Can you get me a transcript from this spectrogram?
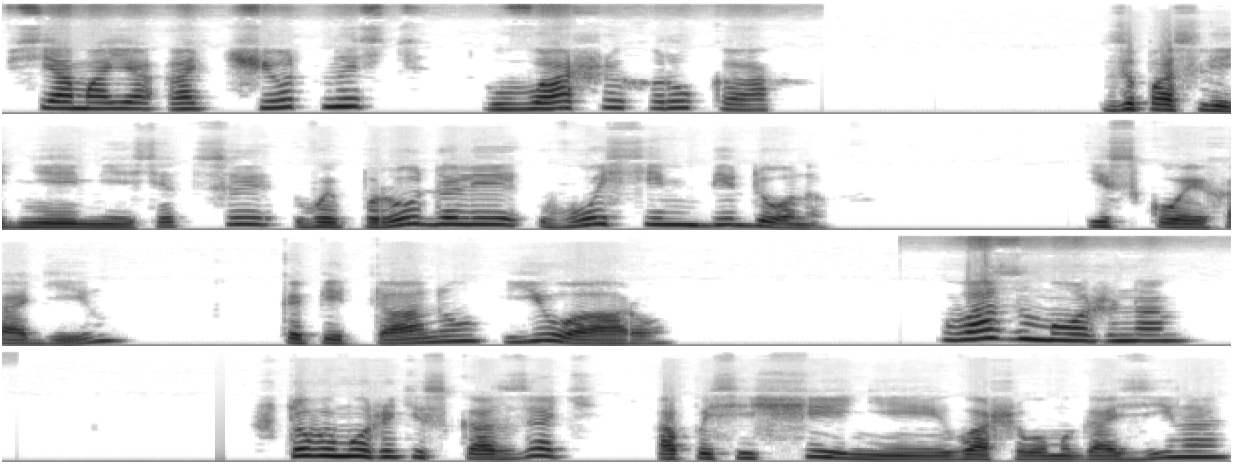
вся моя отчетность в ваших руках. За последние месяцы вы продали восемь бидонов, из коих один капитану Юару. Возможно. Что вы можете сказать о посещении вашего магазина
